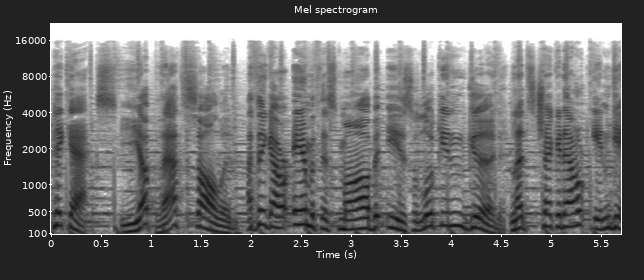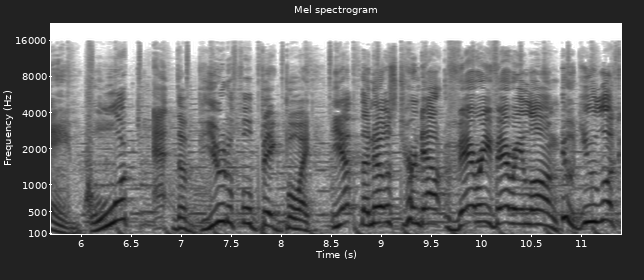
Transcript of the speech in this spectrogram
pickaxe. Yep, that's solid. I think our amethyst mob is looking good. Let's check it out in game. Look at the beautiful big boy. Yep, the nose turned out very, very long. Dude, you look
